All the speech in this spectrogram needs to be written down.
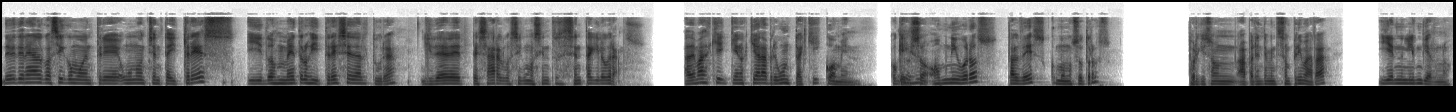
Debe tener algo así como entre 1,83 y 2 metros y 13 de altura. Y debe pesar algo así como 160 kilogramos. Además que, que nos queda la pregunta, ¿qué comen? Ok, son omnívoros, tal vez, como nosotros. Porque son, aparentemente son primatas. Y en el invierno,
